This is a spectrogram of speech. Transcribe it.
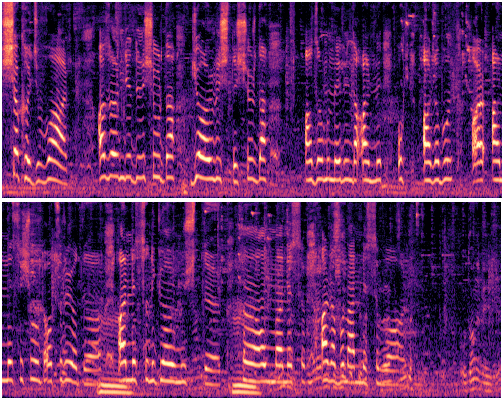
şakacı var. Az önce de şurada görmüştü. Şurada adamın elinde anne o araba a- annesi şurada oturuyordu. Annesini görmüştük. Ha, onun annesi, arabanın annesi var. O da benziyor.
